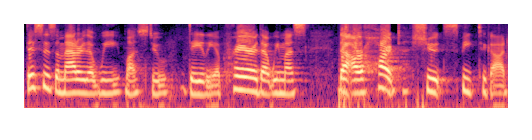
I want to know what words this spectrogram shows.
this is a matter that we must do daily, a prayer that we must, that our heart should speak to God.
